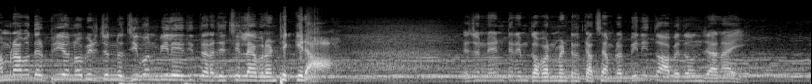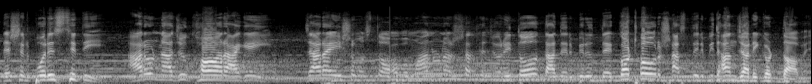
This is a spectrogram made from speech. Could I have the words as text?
আমরা আমাদের প্রিয় নবীর জন্য জীবন বিলিয়ে দিতে রাজি চিল্লায় বলেন, ঠিক কিনা? এজন্য এন্টারিম গভর্নমেন্টের কাছে আমরা বিনীত আবেদন জানাই, দেশের পরিস্থিতি আরও নাজুক হওয়ার আগেই যারা এই সমস্ত অবমাননার সাথে জড়িত, তাদের বিরুদ্ধে কঠোর শাস্তির বিধান জারি করতে হবে।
